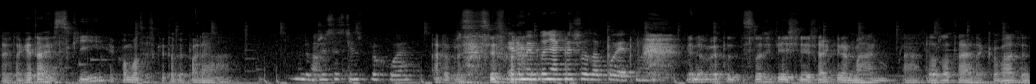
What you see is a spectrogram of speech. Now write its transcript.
tak, tak je to hezký, jako moc hezky to vypadá. No, dobře se s tím spruchuje. A dobře se Jenom jim to nějak nešlo zapojit, no. Jenom je to složitější než nějaký normální. A ta zlatá je taková, že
